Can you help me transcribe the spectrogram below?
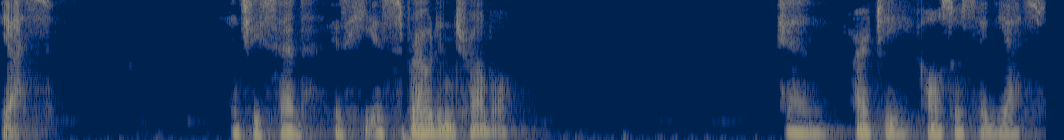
yes. And she said, Is he is Sprout in trouble? And Archie also said yes.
